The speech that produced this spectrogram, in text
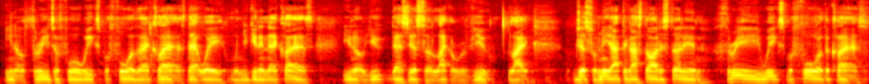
you know, three to four weeks before that class. That way, when you get in that class, you know, you that's just a, like a review. Like just for me, I think I started studying three weeks before the class,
